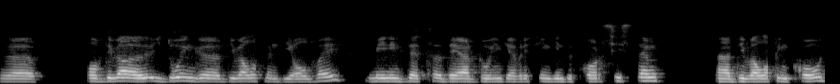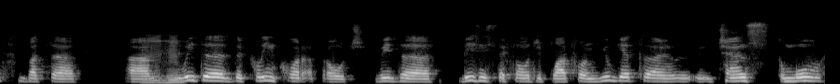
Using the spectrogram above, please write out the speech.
of develop, doing development the old way, meaning that they are doing everything in the core system, developing code, but um, mm-hmm. with the clean core approach, with the business technology platform, you get a chance to move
